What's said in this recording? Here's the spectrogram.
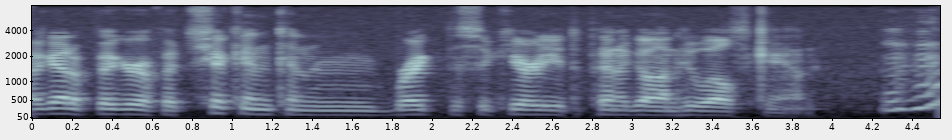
I got to figure if a chicken can break the security at the Pentagon, who else can? Mm-hmm.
